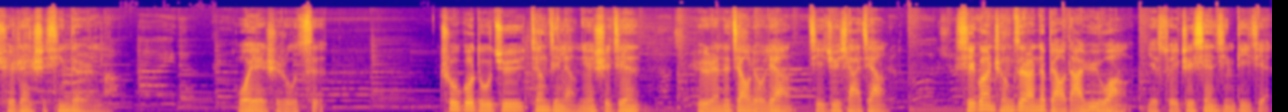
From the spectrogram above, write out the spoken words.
去认识新的人了，我也是如此。出国独居将近两年时间，与人的交流量急剧下降，习惯成自然的表达欲望也随之线性递减。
